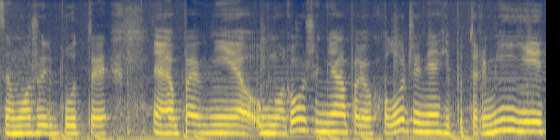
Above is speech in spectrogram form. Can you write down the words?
Це можуть бути е, певні обмороження, переохолодження, гіпотермії.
